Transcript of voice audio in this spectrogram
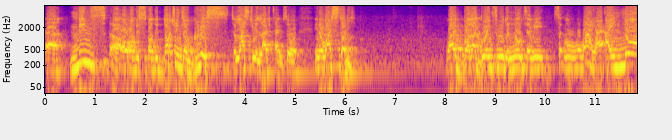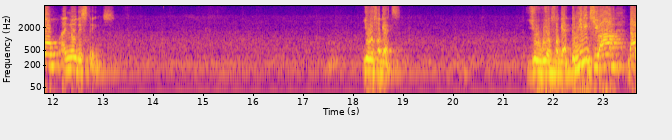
uh, means uh, of, the, of the doctrines of grace to last you a lifetime. So, you know, why study? Why bother going through the notes every... Why? I, I know, I know these things. You will forget. You will forget. The minute you have that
